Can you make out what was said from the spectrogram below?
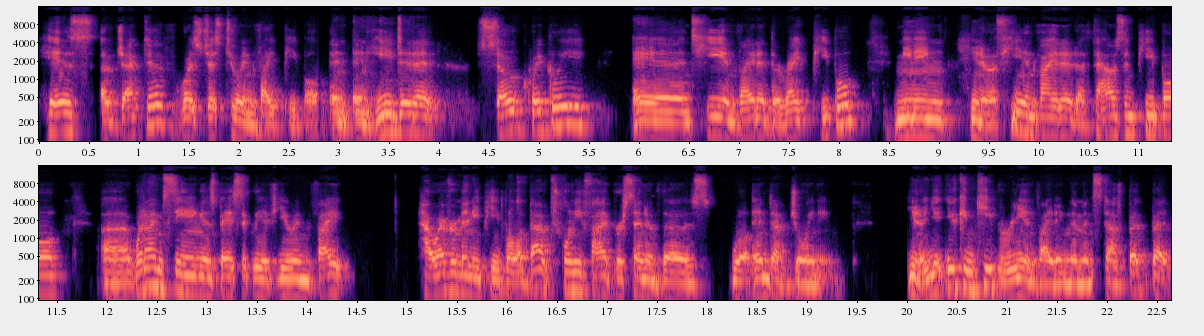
his objective was just to invite people. And and he did it so quickly and he invited the right people meaning you know if he invited a thousand people uh, what i'm seeing is basically if you invite however many people about 25% of those will end up joining. You know you, you can keep re-inviting them and stuff but but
